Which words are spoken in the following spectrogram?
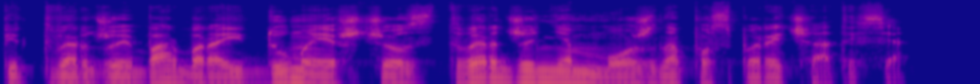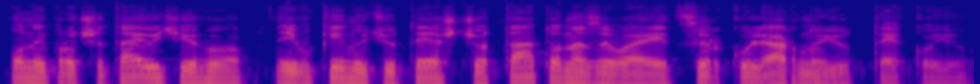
підтверджує Барбара і думає, що з твердженням можна посперечатися. Вони прочитають його і вкинуть у те, що тато називає циркулярною текою.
